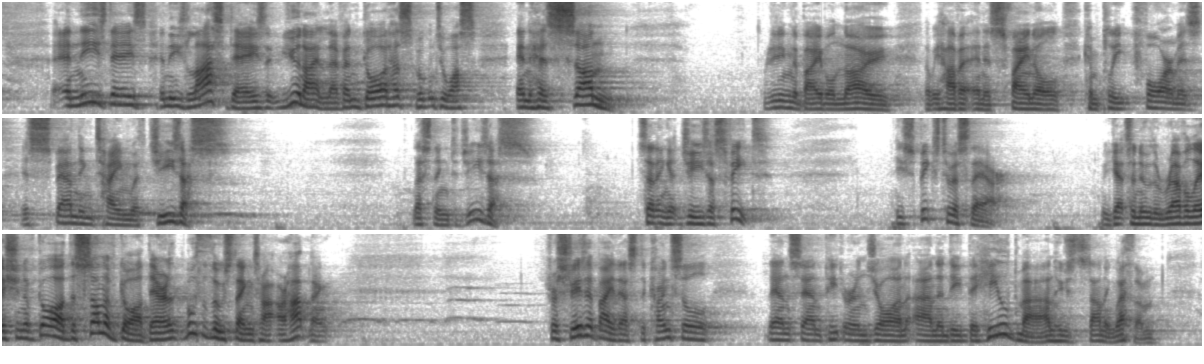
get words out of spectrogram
In these days, in these last days that you and I live in, God has spoken to us in his Son. Reading the Bible now, that we have it in its final, complete form, is, is spending time with Jesus listening to Jesus, sitting at Jesus' feet. He speaks to us there. We get to know the revelation of God, the Son of God. There, both of those things are, happening. Frustrated by this, the council then send Peter and John, and indeed the healed man who's standing with them,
